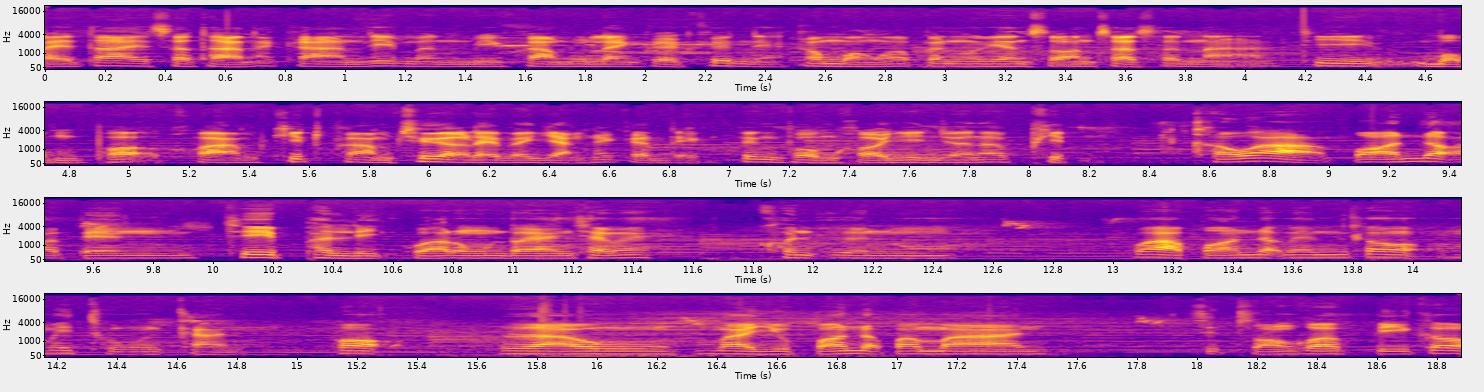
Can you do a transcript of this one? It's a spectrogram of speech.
ภายใต้สถานการณ์ที่มันมีความรุนแรงเกิดขึ้นเนี่ยก็มองว่าเป็นโรงเรียนสอนศาสนาที่บ่มเพาะความคิดความเชื่ออะไรบางอย่างให้กับเด็ก ซึ่งผมขอยืนยันว่าผิดเขาว่าปอนดอกเป็นที่ผลิตหัวโรงแรมใช่ไหมคนอื่นว่าปอนดอกมันก็ไม่ถูกเหมือนกัน เพราะเรามาอยู่ปอนดอกประมาณ 12 กว่าปีก็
